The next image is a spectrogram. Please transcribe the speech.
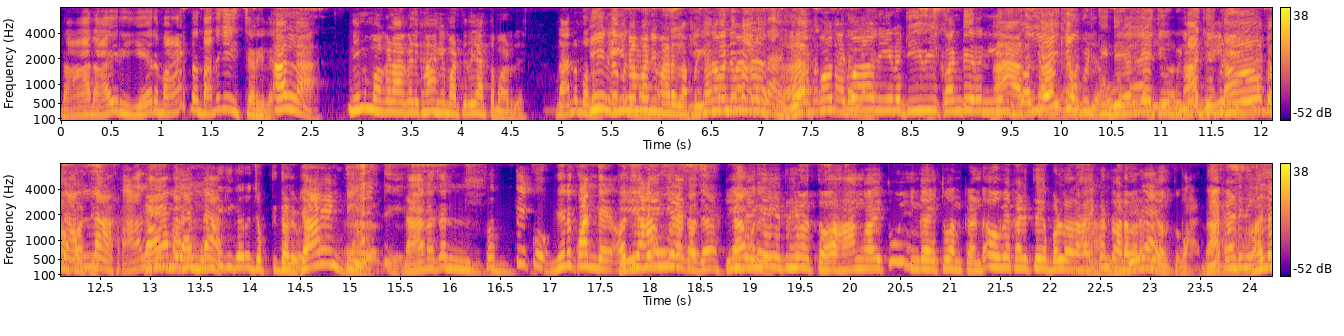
ನಾನ್ ಆಯ್ರಿ ಏನ್ ಮಾಡ್ತ ನನಗೆ ಇಚ್ಛಾ ಇಲ್ಲ ಅಲ್ಲ ನಿನ್ ಮಗಳಾಗಳಿಗೆ ಹಾಗೆ ಮಾಡ್ತಿಲ್ಲ ಎಂತ ಮಾಡ್ದೆ? ನಾನು ಟಿವಿ ಕಂಡಿರ ನೀನು ಜಪ್ತಿದ್ದಾಳೆ. ಗ್ಯಾರಂಟಿ ನಾನಗ ನಿನ್ ಕೊಂದೆ? ಎದ್ರು ಹೇಳ್ತು? ಹಂಗಾಯ್ತು ಹಿಂಗಾಯ್ತು ಅನ್ಕೊಂಡು ಅವೇ ಕಡಿತೆ ಬಳ್ಳಾರ ಹಾಯ್ಕೊಂಡು ಆಡಬಾರ ಹೇಳ್ತು. ನಾ ಕಂಡಿದ್ದೀನಿ ಅಲ್ಲ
